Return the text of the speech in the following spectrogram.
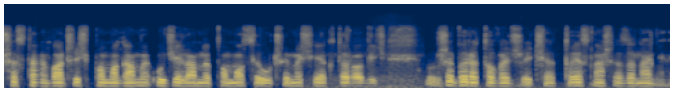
przestają walczyć, pomagamy, udzielamy pomocy, uczymy się jak to robić, żeby ratować życie. To jest nasze zadanie.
